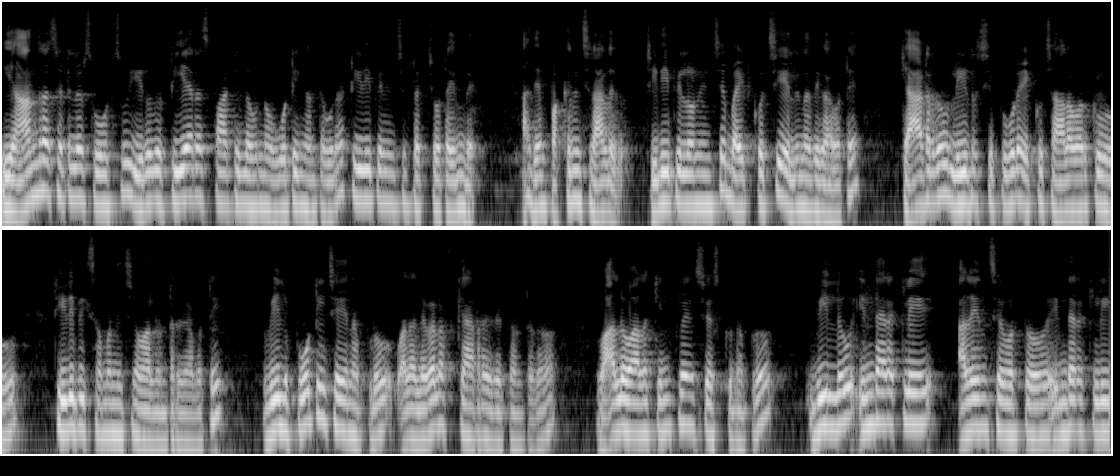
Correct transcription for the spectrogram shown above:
ఈ ఆంధ్ర సెటిలర్స్ ఓట్స్ ఈరోజు టీఆర్ఎస్ పార్టీలో ఉన్న ఓటింగ్ అంతా కూడా టీడీపీ నుంచి ఫ్లక్చువేట్ అయిందే. అదేం పక్క నుంచి రాలేదు. టీడీపీలో నుంచే బయటకు వచ్చి వెళ్ళినది కాబట్టి క్యాడరు లీడర్షిప్ కూడా ఎక్కువ చాలా వరకు టీడీపీకి సంబంధించిన వాళ్ళు ఉంటారు కాబట్టి వీళ్ళు పోటీ చేయనప్పుడు వాళ్ళ లెవెల్ ఆఫ్ క్యాడర్ ఏదైతే ఉంటుందో వాళ్ళు వాళ్ళకి ఇన్ఫ్లుయెన్స్ చేసుకున్నప్పుడు వీళ్ళు ఇండైరెక్ట్లీ అలయన్స్ ఎవరితో ఇండైరెక్ట్లీ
